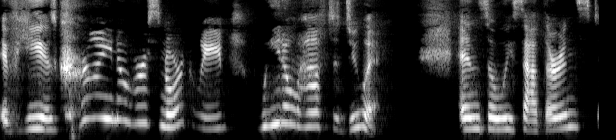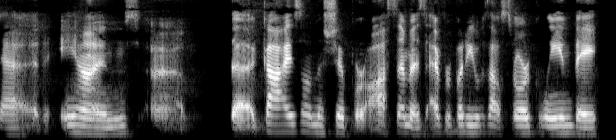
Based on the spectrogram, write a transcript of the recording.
If he is crying over snorkeling, we don't have to do it. And so we sat there instead, and uh, the guys on the ship were awesome. As everybody was out snorkeling, they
